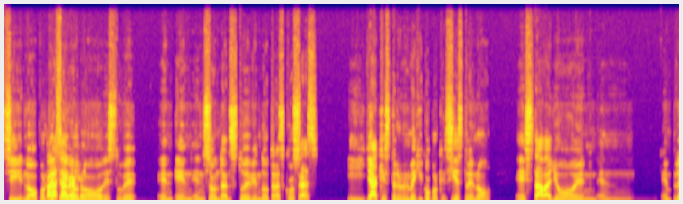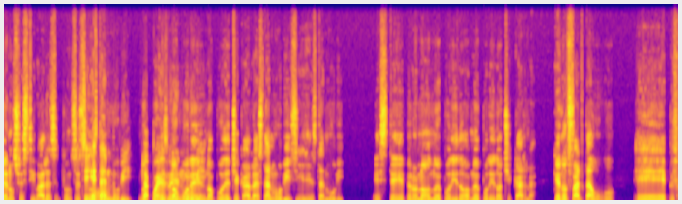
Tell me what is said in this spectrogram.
Sí, no, porque te digo, no, estuve en, en, en Sundance, estuve viendo otras cosas y ya que estrenó en México, porque sí estrenó, estaba yo en, en, en plenos festivales, entonces Sí, no, está en movie. no la puedes pude, ver no en pude, movie. no pude checarla. Está en movie, sí, sí, está en movie. Este, pero no, no he podido, no he podido checarla. ¿Qué nos falta, Hugo? Eh, pues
